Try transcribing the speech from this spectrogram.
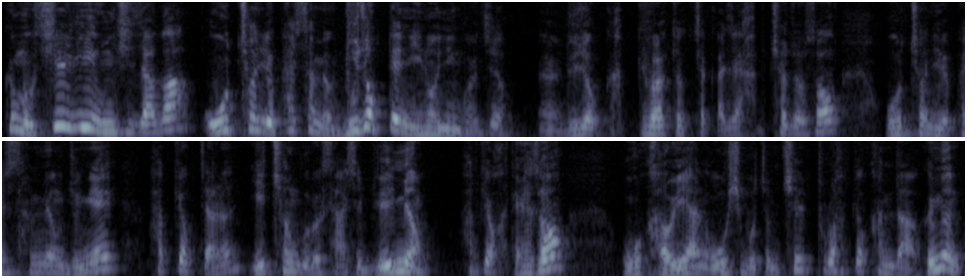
그럼 실기 응시자가 5,283명, 누적된 인원인 거죠. 네, 누적 합격자까지 합쳐져서 5,283명 중에 합격자는 2,941명 합격돼서 거의 한55.7% 합격한다. 그러면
